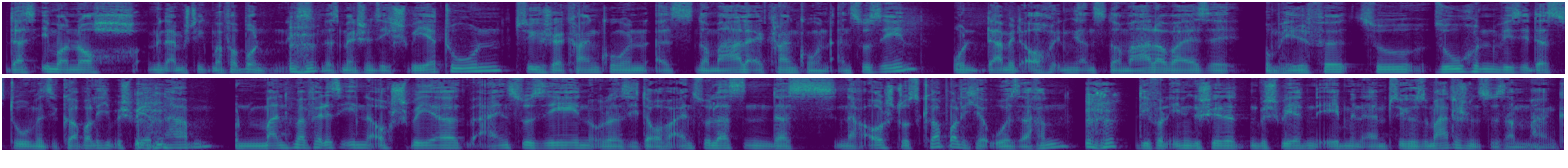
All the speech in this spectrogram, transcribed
dass immer noch mit einem Stigma verbunden ist. Mhm. Und dass Menschen sich schwer tun, psychische Erkrankungen als normale Erkrankungen anzusehen und damit auch in ganz normaler Weise um Hilfe zu suchen, wie sie das tun, wenn sie körperliche Beschwerden mhm. haben. Und manchmal fällt es ihnen auch schwer einzusehen oder sich darauf einzulassen, dass nach Ausschluss körperlicher Ursachen mhm. die von ihnen geschilderten Beschwerden eben in einem psychosomatischen Zusammenhang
